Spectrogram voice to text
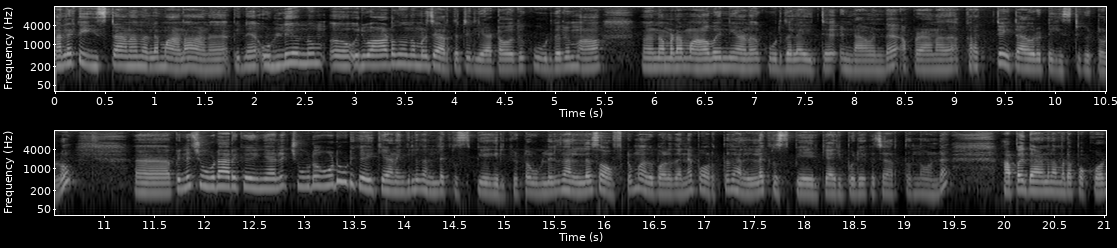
നല്ല ടേസ്റ്റാണ് നല്ല മണമാണ്. പിന്നെ ഉള്ളിയൊന്നും ഒരുപാടൊന്നും നമ്മൾ ചേർത്തിട്ടില്ല കേട്ടോ. അത് കൂടുതലും ആ നമ്മുടെ മാവ് തന്നെയാണ് കൂടുതലായിട്ട് ഉണ്ടാവേണ്ടത്. അപ്പോഴാണ് അത് കറക്റ്റായിട്ട് ആ ഒരു ടേസ്റ്റ് കിട്ടുള്ളൂ. പിന്നെ ചൂടാറി കഴിഞ്ഞാൽ ചൂടോടുകൂടി കഴിക്കുകയാണെങ്കിൽ നല്ല ക്രിസ്പി ആയിരിക്കും കേട്ടോ. ഉള്ളിൽ നല്ല സോഫ്റ്റും അതുപോലെ തന്നെ പുറത്ത് നല്ല ക്രിസ്പി ആയിരിക്കും. അരിപ്പൊടിയൊക്കെ ചേർത്തുന്നതുകൊണ്ട്. അപ്പോൾ ഇതാണ് നമ്മുടെ പൊക്കോട.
